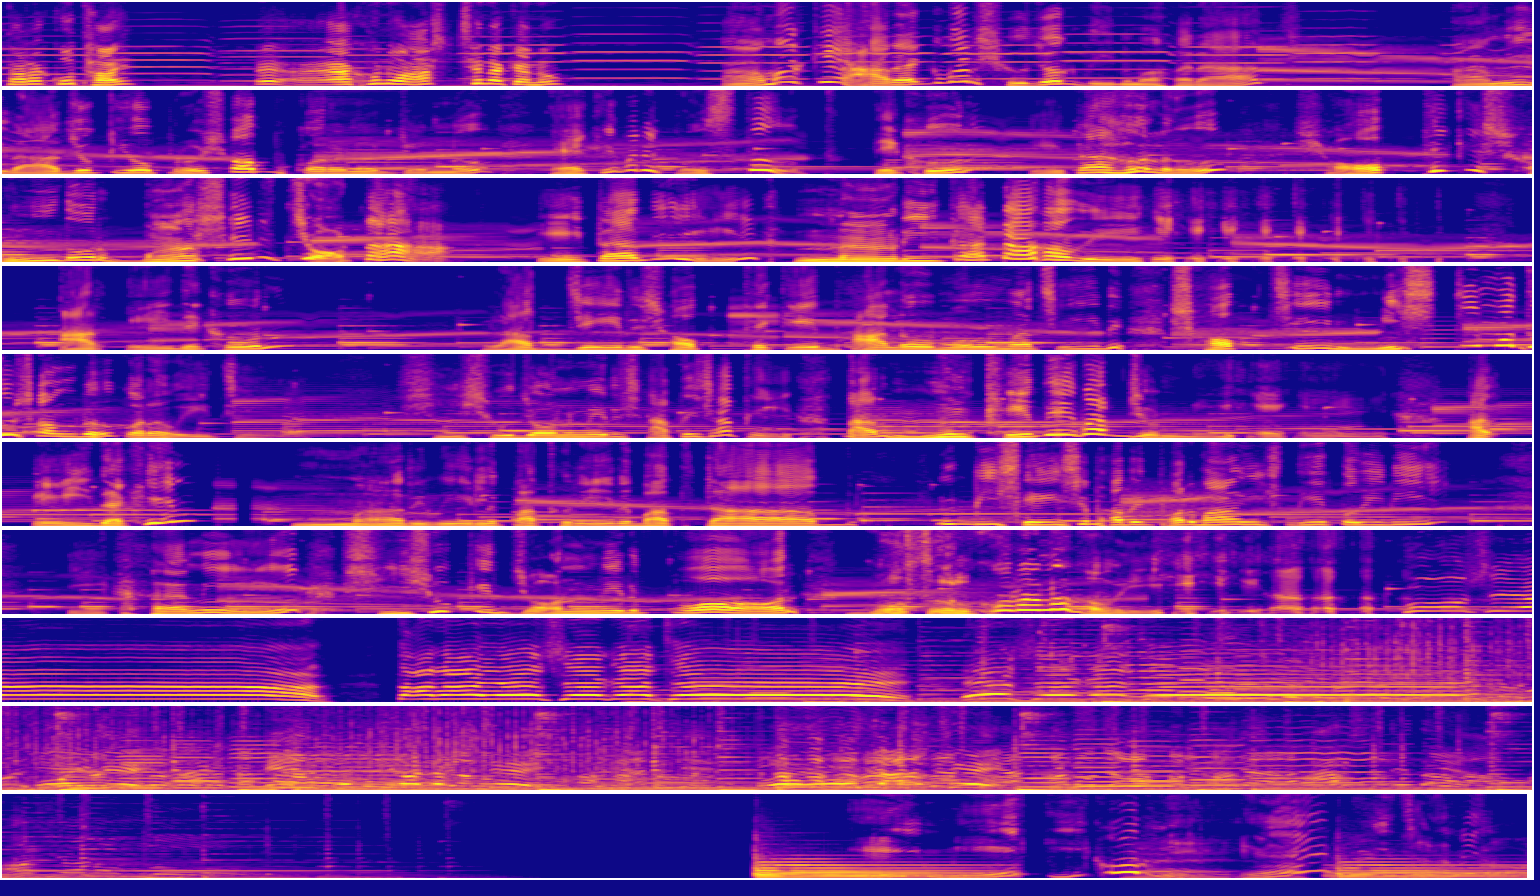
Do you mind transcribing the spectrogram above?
তারা কোথায়? এখনও আসছে না কেন? আমাকে আর একবার সুযোগ দিন, মহারাজ। আমি রাজকীয় প্রসব করানোর জন্য একেবারে প্রস্তুত। দেখুন, এটা হলো সব থেকে সুন্দর বাঁশের চটা এটা দিয়ে নাড়ি কাটা হবে। আর এই দেখুন রাজ্যের সব থেকে ভালো মৌমাছির সবচেয়ে মিষ্টি মধু সংগ্রহ করা হয়েছে। শিশু জন্মের সাথে সাথে তার মুখে দেবার জন্য। আর এই দেখেন, মার্বেল পাথরের বাথটাব বিশেষভাবে ফরমাইশ দিয়ে তৈরি। এখানে শিশুকে জন্মের পর গোসল করানো হবে। তারা এসে গেছে! এসে গেছে! ওই যে, নীলপক্ষীরা যাচ্ছে।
